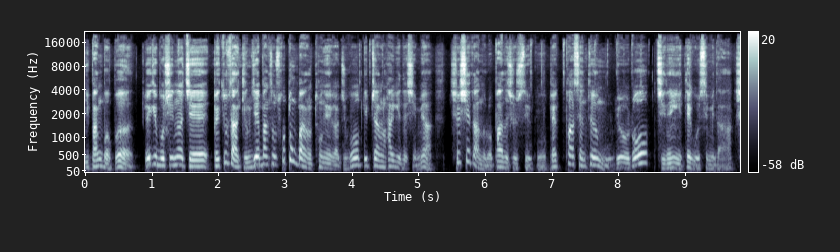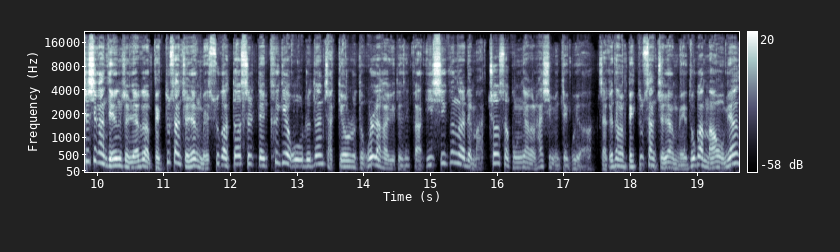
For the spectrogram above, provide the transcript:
이 방법은 여기 보시는 제 백두산 경제방송 소통방을 통해 가지고 입장을 하게 되시면 실시간으로 받으실 수 있고 100% 무료로 진행이 되고 있습니다. 실시간 대응 전략은 백두산 전략 매수가 떴을 때 크게 오르든 작게 오르든 올라가게 되니까 이 시그널에 맞춰서 공략을 하시면 되고요. 자, 그 다음에 백두산 전략 매도가 나오면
